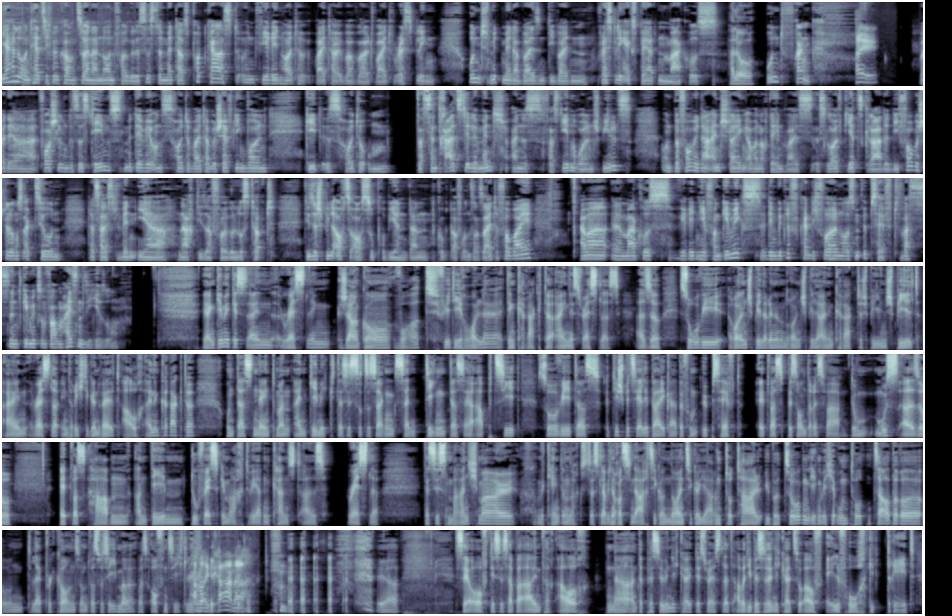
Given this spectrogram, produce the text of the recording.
Ja, hallo und herzlich willkommen zu einer neuen Folge des System Matters Podcast und wir reden heute weiter über Worldwide Wrestling. Und mit mir dabei sind die beiden Wrestling-Experten Markus. Hallo. Und Frank. Hi. Bei der Vorstellung des Systems, mit der wir uns heute weiter beschäftigen wollen, geht es heute um das zentralste Element eines fast jeden Rollenspiels. Und bevor wir da einsteigen, aber noch der Hinweis, es läuft jetzt gerade die Vorbestellungsaktion. Das heißt, wenn ihr nach dieser Folge Lust habt, dieses Spiel auch so auszuprobieren, dann guckt auf unserer Seite vorbei. Aber äh, Markus, wir reden hier von Gimmicks. Den Begriff kannte ich vorher nur aus dem Yps-Heft. Was sind Gimmicks und warum heißen sie hier so? Ja, ein Gimmick ist ein Wrestling-Jargon-Wort für die Rolle, den Charakter eines Wrestlers. Also so wie Rollenspielerinnen und Rollenspieler einen Charakter spielen, spielt ein Wrestler in der richtigen Welt auch einen Charakter und das nennt man ein Gimmick. Das ist sozusagen sein Ding, das er abzieht, so wie das die spezielle Beigabe vom Yps-Heft etwas Besonderes war. Du musst also etwas haben, an dem du festgemacht werden kannst als Wrestler. Das ist manchmal, wir kennen das, das glaube ich noch aus den 80er und 90er Jahren, total überzogen. Irgendwelche untoten Zauberer und Leprechauns und was weiß ich immer, was offensichtlich. Amerikaner. ja. Sehr oft ist es aber einfach auch nah an der Persönlichkeit des Wrestlers, aber die Persönlichkeit so auf elf hochgedreht.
